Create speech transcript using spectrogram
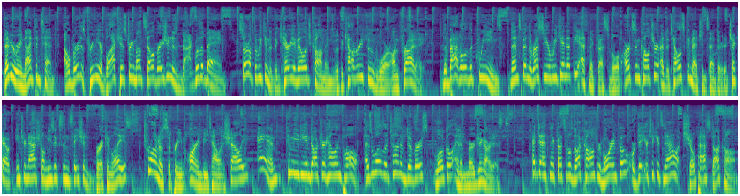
February 9th and 10th, Alberta's premier Black History Month celebration is back with a bang. Start off the weekend at the Carrier Village Commons with the Calgary Food War on Friday. The Battle of the Queens. Then spend the rest of your weekend at the Ethnic Festival of Arts and Culture at the TELUS Convention Center to check out international music sensation Brick and Lace, Toronto's supreme R&B talent Shally, and comedian Dr. Helen Paul, as well as a ton of diverse, local, and emerging artists. Head to ethnicfestivals.com for more info or get your tickets now at showpass.com.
